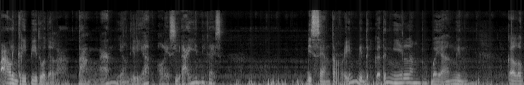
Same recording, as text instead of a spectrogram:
paling creepy itu adalah tangan yang dilihat oleh si A ini guys. Disenterin dideketin ngilang tuh. Bayangin kalau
